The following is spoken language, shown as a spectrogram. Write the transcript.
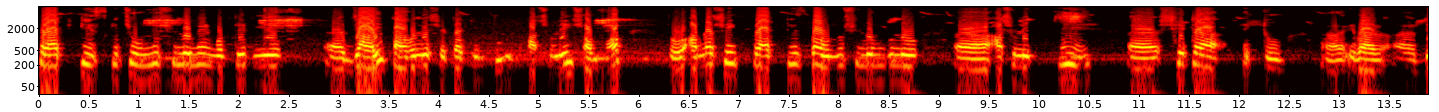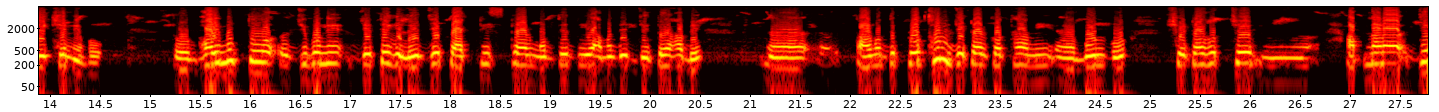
প্র্যাকটিস কিছু অনুশীলনের মধ্যে দিয়ে যাই, তাহলে সেটা কিন্তু আসলেই সম্ভব। তো আমরা সেই প্র্যাকটিস বা অনুশীলনগুলো আসলে কি সেটা একটু এবার দেখে নেব। তো ভয়মুক্ত জীবনে যেতে গেলে যে প্র্যাকটিসটার মধ্যে দিয়ে আমাদের যেতে হবে তার মধ্যে প্রথম যেটার কথা আমি বলব, সেটা হচ্ছে আপনারা যে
